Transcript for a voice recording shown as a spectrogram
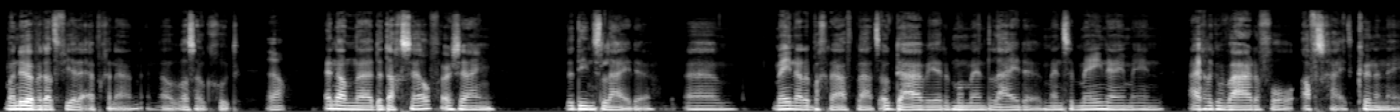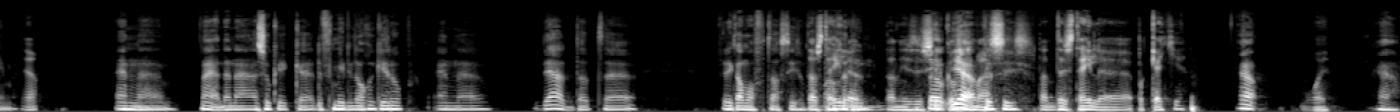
Maar nu hebben we dat via de app gedaan. En dat was ook goed. Ja. En dan eh, de dag zelf er zijn. De dienst leiden. ehm, mee naar de begraafplaats. Ook daar weer het moment leiden. Mensen meenemen in eigenlijk een waardevol afscheid kunnen nemen. Ja. En ehm, nou ja, daarna zoek ik eh, de familie nog een keer op. En eh, ja, dat vind ik allemaal fantastisch om Dat is te het hele, doen. dan is de cirkel, ja, maar. precies. Dan is het hele pakketje. Ja. Mooi. Ja.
